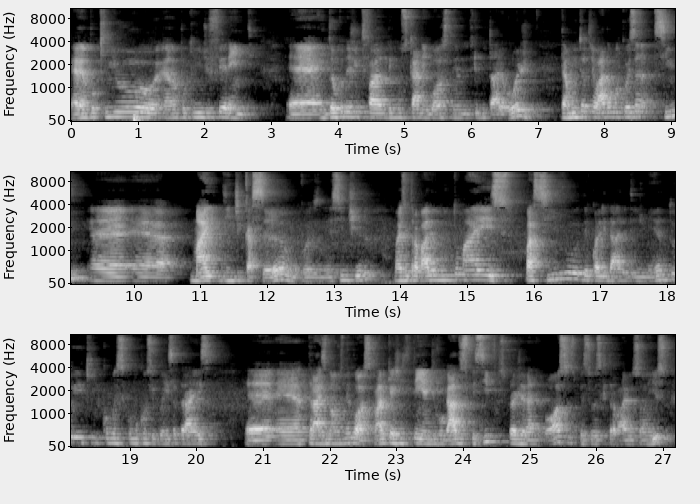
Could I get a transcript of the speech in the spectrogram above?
ela é um pouquinho, ela é um pouquinho diferente. É, então, quando a gente fala de buscar negócio dentro do tributário hoje, está muito atrelado a uma coisa, sim, é, é, mais de indicação, coisas nesse sentido, mas um trabalho muito mais passivo de qualidade de atendimento e que, como, como consequência, traz, é, é, traz novos negócios. Claro que a gente tem advogados específicos para gerar negócios, pessoas que trabalham só nisso,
